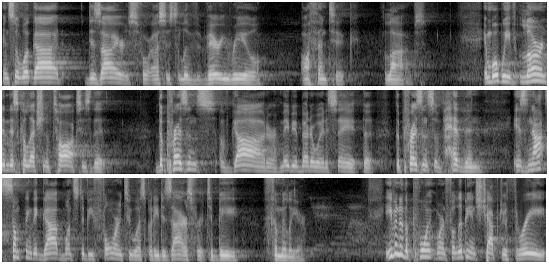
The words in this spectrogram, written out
And so what God desires for us is to live very real, authentic lives. And what we've learned in this collection of talks is that the presence of God, or maybe a better way to say it, the, the presence of heaven, is not something that God wants to be foreign to us, but He desires for it to be familiar. Even to the point where in Philippians chapter 3,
